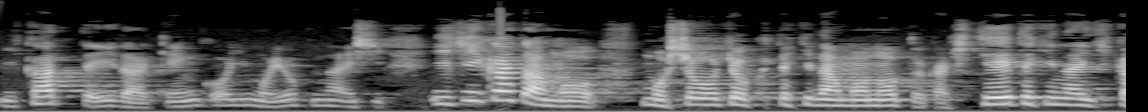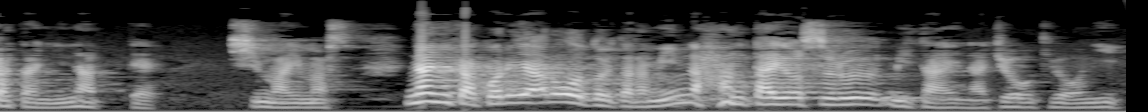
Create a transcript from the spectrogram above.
怒っていたら健康にも良くないし、生き方ももう消極的なものというか否定的な生き方になってしまいます。何かこれやろうと言ったらみんな反対をするみたいな状況に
